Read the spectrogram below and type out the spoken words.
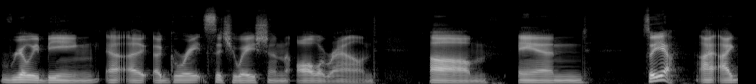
really being a, a, great situation all around. Um, and so, yeah, I, I,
